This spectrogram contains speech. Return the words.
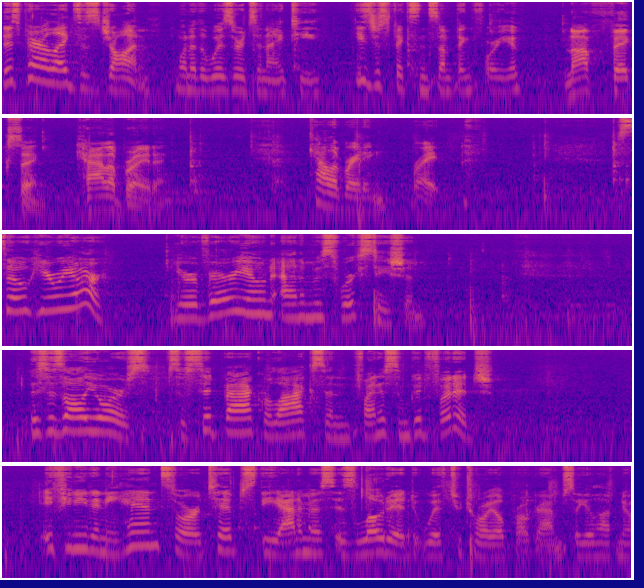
This pair of legs is John, one of the wizards in IT. He's just fixing something for you. Not fixing, calibrating. Calibrating, right. So here we are, your very own Animus workstation. This is all yours, so sit back, relax, and find us some good footage. If you need any hints or tips, the Animus is loaded with tutorial programs, so you'll have no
